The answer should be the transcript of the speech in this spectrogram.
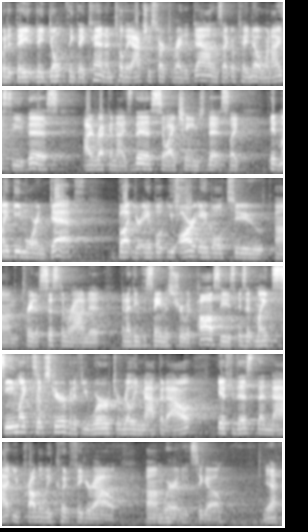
but it, they, they don't think they can until they actually start to write it down. It's like, okay, no, when I see this, I recognize this, so I change this. Like, it might be more in depth, but you're able you are able to um, create a system around it and i think the same is true with policies is it might seem like it's obscure but if you were to really map it out if this then that you probably could figure out um, where it needs to go Yeah.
